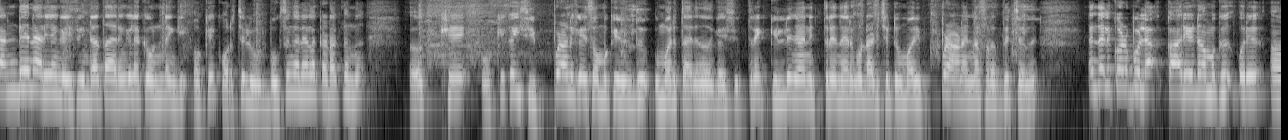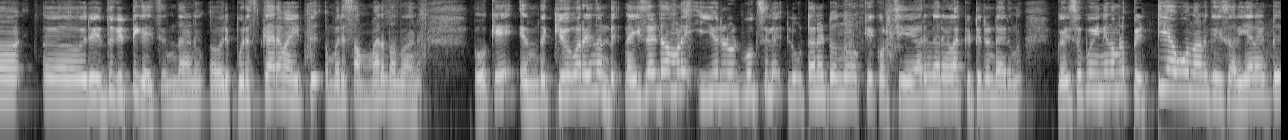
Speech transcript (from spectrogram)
കണ്ടു തന്നെ അറിയാം ഗൈസ് ഇതിന്റെ അകത്ത് ആരെങ്കിലുമൊക്കെ ഉണ്ടെങ്കിൽ. ഓക്കെ കുറച്ച് ലൂട്ട് ബോക്സും കാര്യങ്ങളൊക്കെ കിടക്കുന്നു. ഓക്കെ ഓക്കെ ഗൈസ് ഇപ്പോഴാണ് ഗൈസ് നമുക്ക് ഇത് ഉമ്മർ തരുന്നത് ഗൈസ് ഇത്രയും കില്ല് ഞാൻ ഇത്രയും നേരം കൊണ്ട് അടിച്ചിട്ട് ഉമ്മർ ഇപ്പോഴാണ് എന്നെ ശ്രദ്ധിച്ചത്. എന്തായാലും കുഴപ്പമില്ല. കാര്യമായിട്ട് നമുക്ക് ഒരു ഒരു ഇത് കിട്ടി ഗൈസ് എന്താണ്? ഒരു പുരസ്കാരമായിട്ട് ഉമ്മർ സമ്മാനം തന്നതാണ്. ഓക്കെ എന്തൊക്കെയോ പറയുന്നുണ്ട്. നൈസായിട്ട് നമ്മൾ ഈ ഒരു ലൂട്ട് ബോക്സിൽ ലൂട്ടാനായിട്ട് വന്നു ഓക്കെ കുറച്ച് എയറും കാര്യങ്ങളൊക്കെ കിട്ടിയിട്ടുണ്ടായിരുന്നു. ഗൈസ് അപ്പോൾ ഇനി നമ്മൾ പെട്ടിയാവുമെന്നാണ് ഗൈസ് അറിയാനായിട്ട്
